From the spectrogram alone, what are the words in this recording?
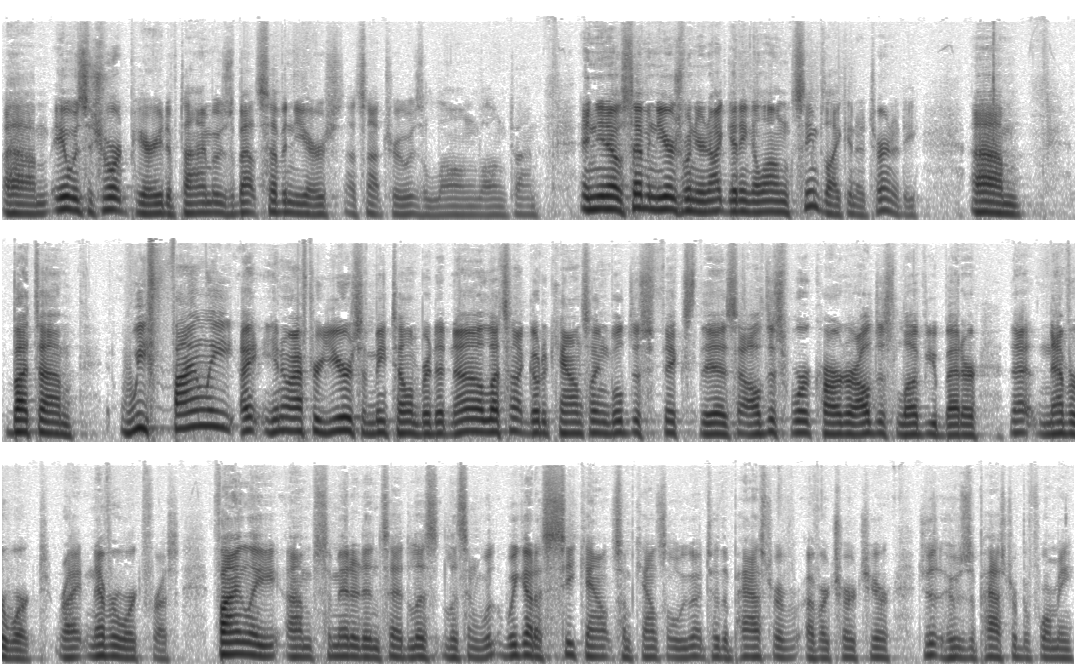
Um, it was a short period of time. It was about seven years. That's not true. It was a long, long time. And you know, seven years when you're not getting along seems like an eternity. Um, but um, we finally, you know, after years of me telling Bridget, no, let's not go to counseling. We'll just fix this. I'll just work harder. I'll just love you better. That never worked, right? Never worked for us. Finally, um, submitted and said, listen, listen we, we got to seek out some counsel. We went to the pastor of, of our church here, who was a pastor before me,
